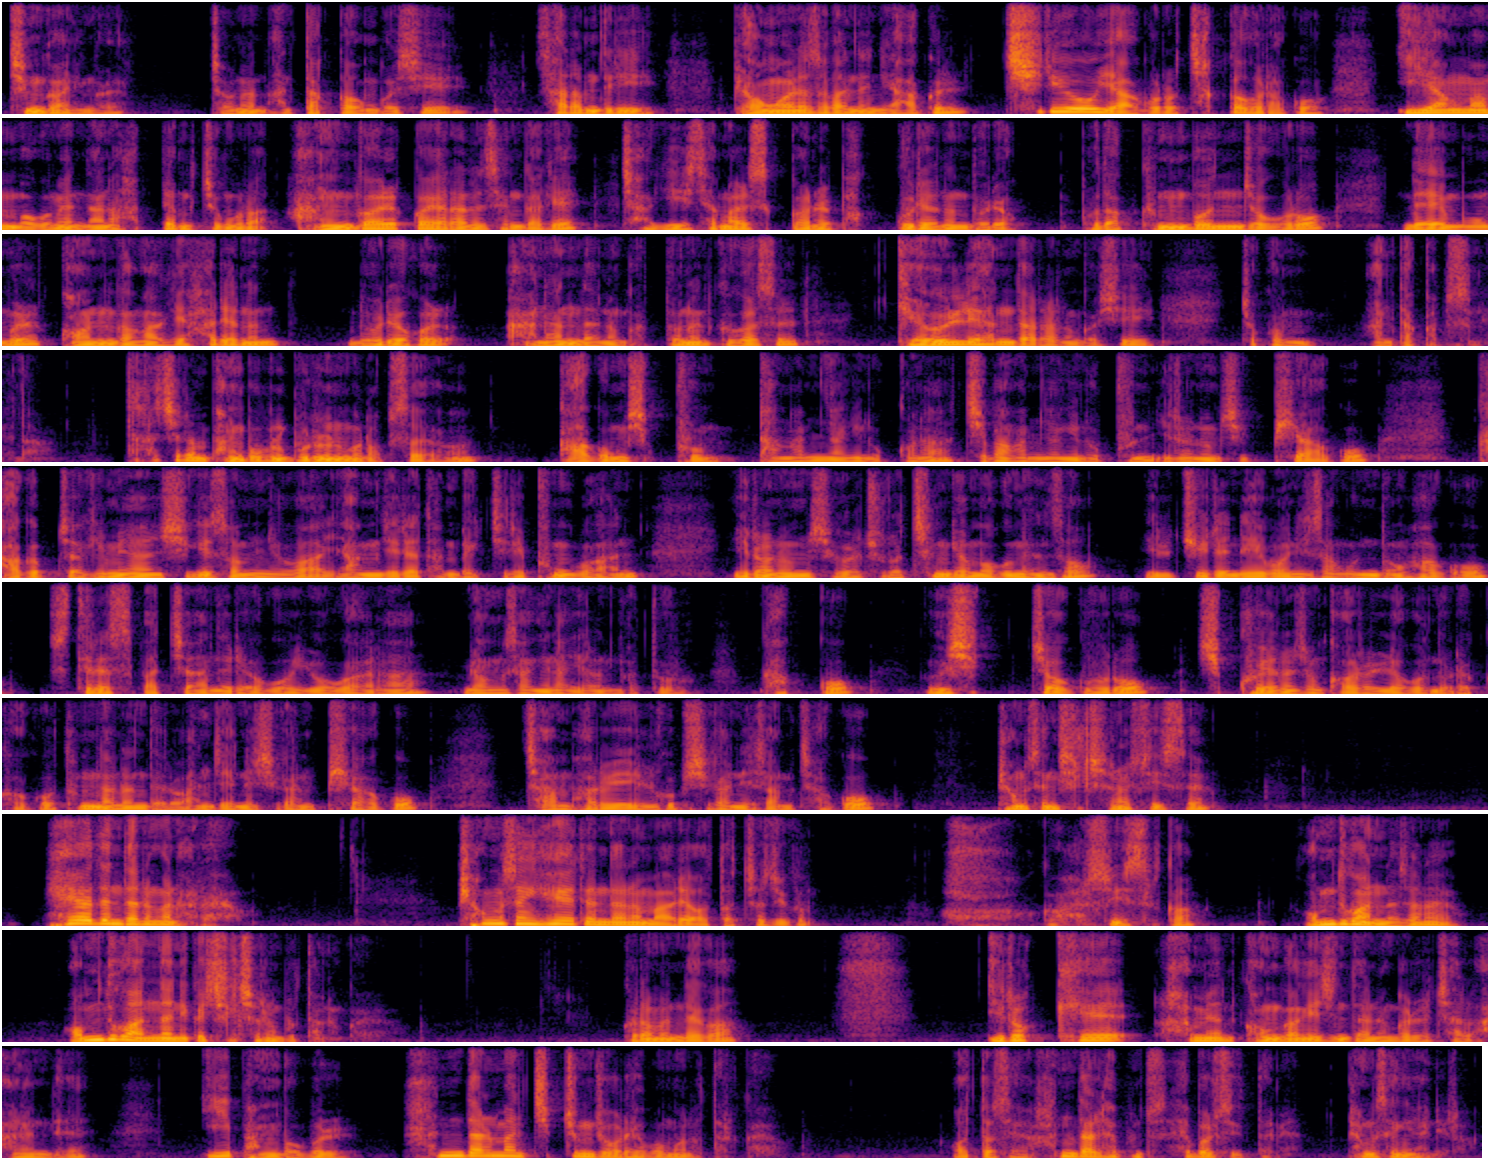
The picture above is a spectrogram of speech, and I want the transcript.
증거 아닌가요? 저는 안타까운 것이 사람들이 병원에서 받는 약을 치료약으로 착각을 하고 이 약만 먹으면 나는 합병증으로 안 갈 거야 라는 생각에 자기 생활 습관을 바꾸려는 노력 보다 근본적으로 내 몸을 건강하게 하려는 노력을 안 한다는 것 또는 그것을 게을리 한다라는 것이 조금 안타깝습니다. 사실은 방법을 모르는 건 없어요. 가공식품, 당 함량이 높거나 지방 함량이 높은 이런 음식 피하고 가급적이면 식이섬유와 양질의 단백질이 풍부한 이런 음식을 주로 챙겨 먹으면서 일주일에 네 번 이상 운동하고 스트레스 받지 않으려고 요가나 명상이나 이런 것도 갖고 의식적으로 식후에는 좀 걸으려고 노력하고 틈나는 대로 앉아 있는 시간 피하고 잠 하루에 7시간 이상 자고 평생 실천할 수 있어요? 해야 된다는 건 알아요. 평생 해야 된다는 말이 어떻죠, 지금? 어, 그거 할 수 있을까? 엄두가 안 나잖아요. 엄두가 안 나니까 실천을 못 하는 거예요. 그러면 내가 이렇게 하면 건강해진다는 것을 잘 아는데 이 방법을 한 달만 집중적으로 해보면 어떨까요? 어떠세요? 한 달 해볼, 수- 해볼 수 있다면 평생이 아니라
